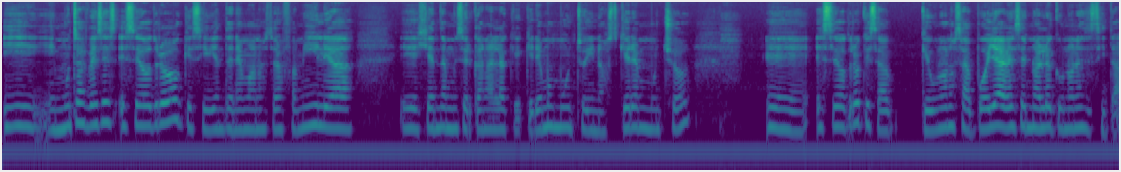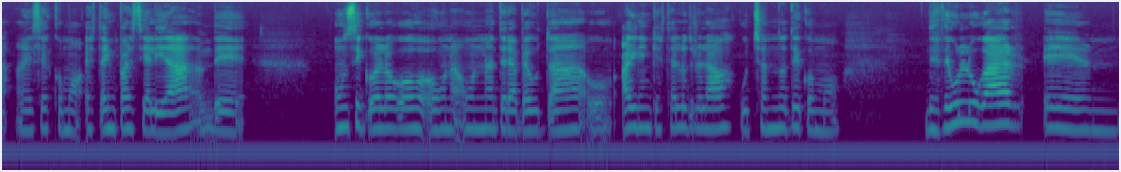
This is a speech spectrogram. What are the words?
Y, muchas veces ese otro, que si bien tenemos a nuestra familia, eh, gente muy cercana a la que queremos mucho y nos quieren mucho, eh, ese otro que, se, que uno nos apoya a veces no es lo que uno necesita. A veces como esta imparcialidad de un psicólogo o una, una terapeuta o alguien que está al otro lado escuchándote como desde un lugar em,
